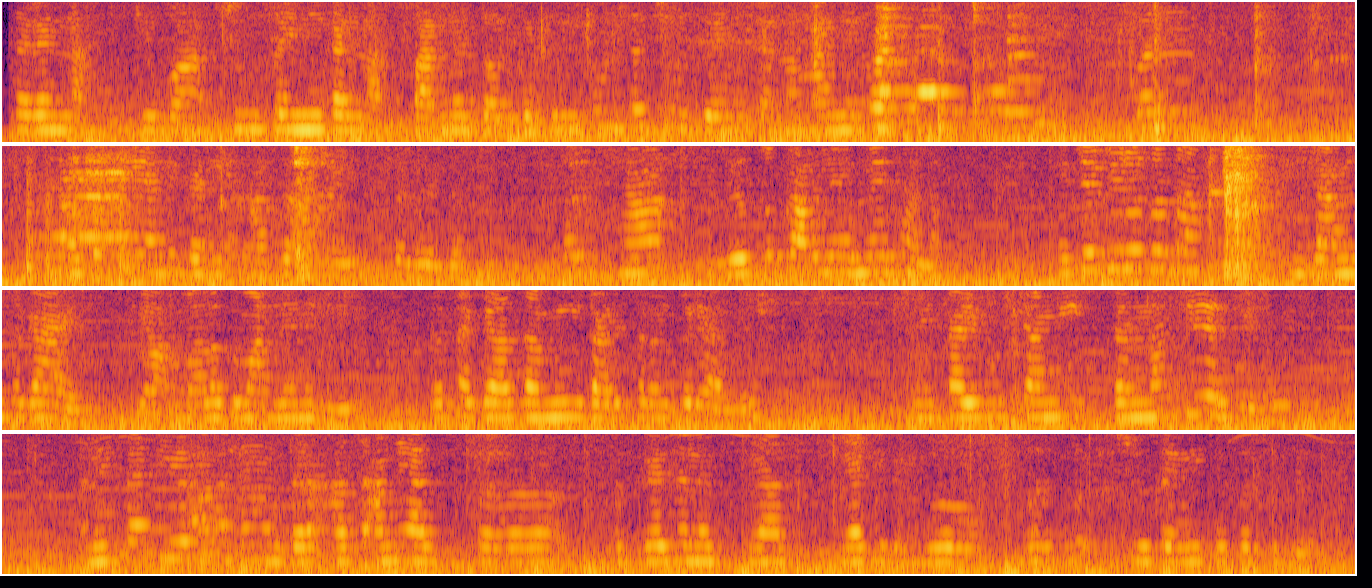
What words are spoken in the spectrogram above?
शेतकऱ्यांना किंवा शिवसैनिकांना पारनेर तालुक्यातून कोणत्याच शिवसैनिकांना मान्य पण आता या ठिकाणी आज आले सगळेजण. तर ह्या जो तो काल निर्णय झाला ह्याच्या विरोधात म्हणजे आम्ही सगळे आहेत की आम्हाला तो मान्य नाही त्यासाठी आज आम्ही गाडी सरांकडे आलो. आणि काही गोष्टी आम्ही त्यांना क्लिअर केल्या. आणि त्या क्लिअर झाल्यानंतर आज आम्ही आज सगळेजण या या ठिकाणी भरपूर शिवसैनिक उपस्थित होते.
